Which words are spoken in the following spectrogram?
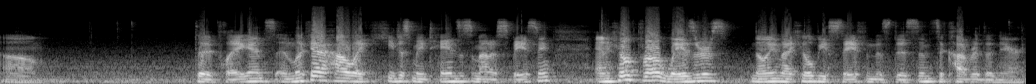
um, to play against. And look at how like he just maintains this amount of spacing, and he'll throw lasers knowing that he'll be safe in this distance to cover the nair.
